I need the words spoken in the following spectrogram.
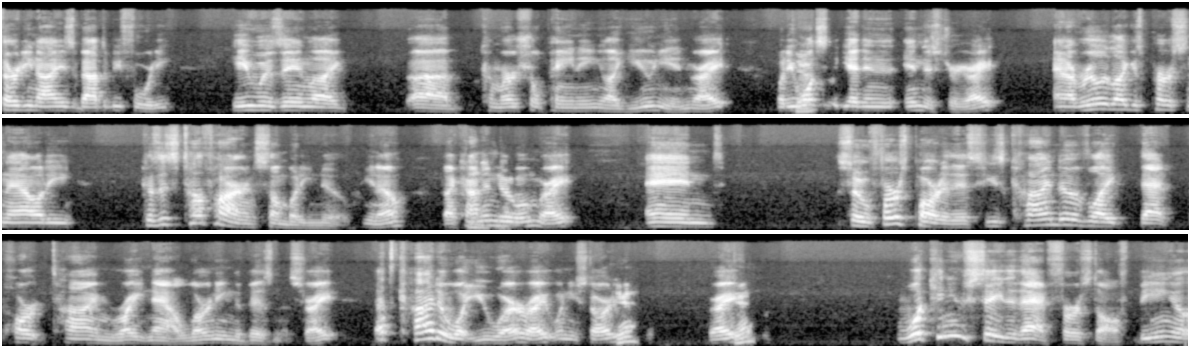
39. He's about to be 40. He was in like uh, commercial painting, like union, right? But he Yeah. wants to get in the industry, right? And I really like his personality because it's tough hiring somebody new, you know. I kind of knew him, right? And so first part of this, he's kind of like that part time right now, learning the business, right? That's kind of what you were, right, when you started, Yeah. right? Yeah. What can you say to that? First off, being a,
